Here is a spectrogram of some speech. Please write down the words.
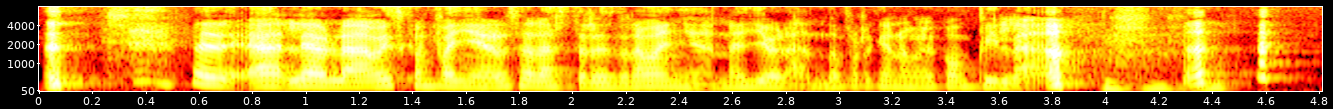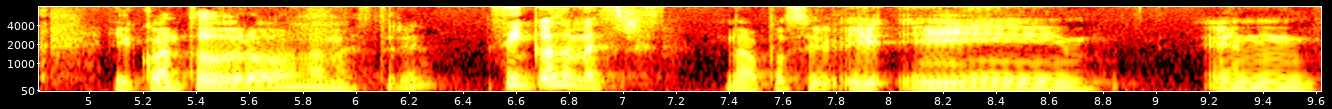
Le hablaba a mis compañeros a las 3 de la mañana llorando porque no me compilaba. ¿Y cuánto duró la maestría? Cinco semestres. No, pues sí. Y, en,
